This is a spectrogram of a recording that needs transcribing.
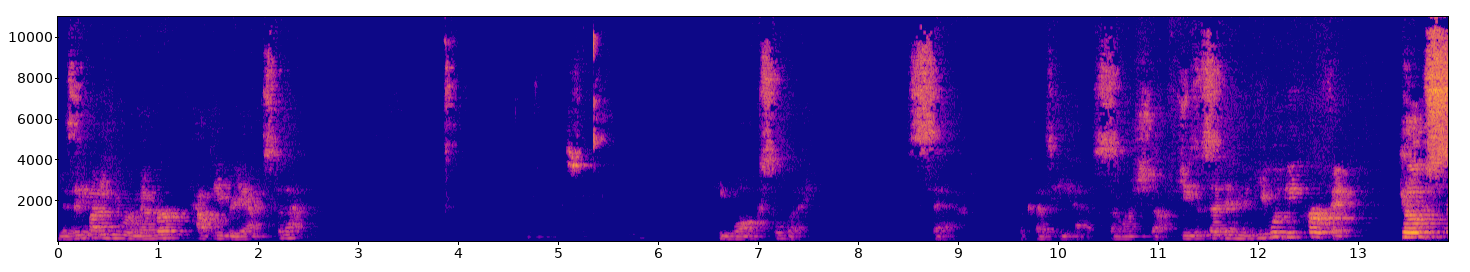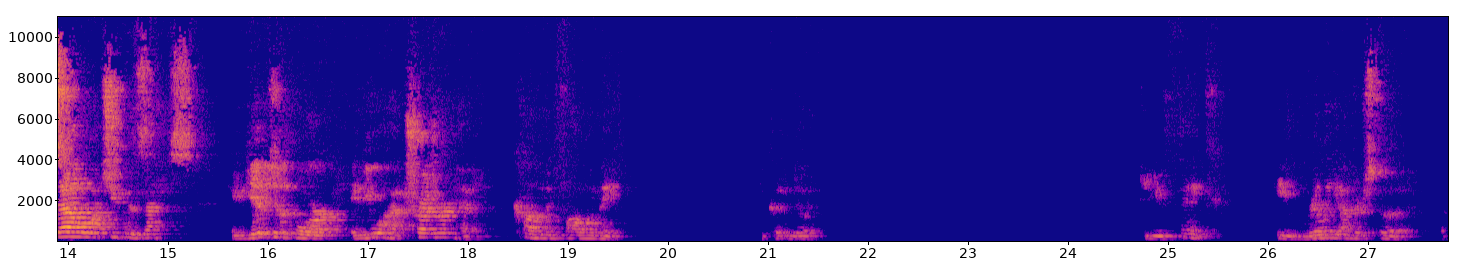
me. Does anybody here remember how he reacts to that? He walks away sad because he has so much stuff. Jesus said to him, If you would be perfect, go sell what you possess and give to the poor, and you will have treasure in heaven. Come and follow me. He couldn't do it. Do you think he really understood the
